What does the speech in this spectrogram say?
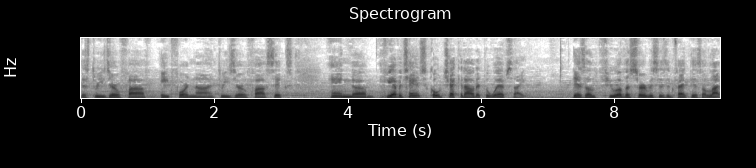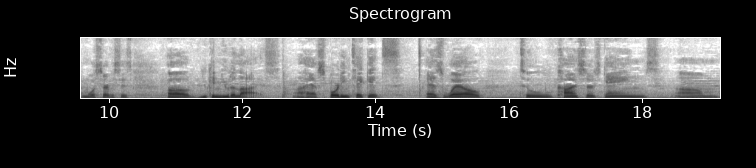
That's 305 849 3056. And um, if you have a chance, go check it out at the website. There's a few other services. In fact, there's a lot more services uh, you can utilize. I have sporting tickets as well to concerts, games, um,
